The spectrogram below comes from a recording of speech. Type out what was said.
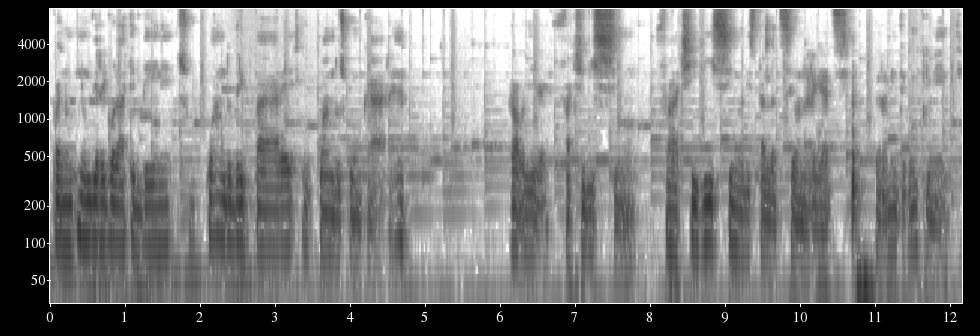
poi non, non, vi regolate bene su quando drippare o quando sconcare eh? però vuol dire facilissimo facilissimo l'installazione ragazzi veramente complimenti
